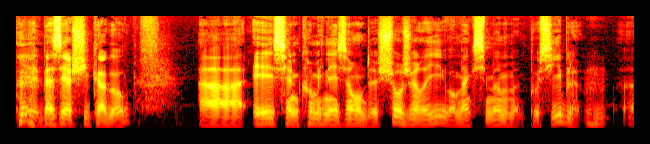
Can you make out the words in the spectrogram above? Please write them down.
qui est basé à Chicago. Euh, et c'est une combinaison de chirurgie au maximum possible, mhm. euh,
